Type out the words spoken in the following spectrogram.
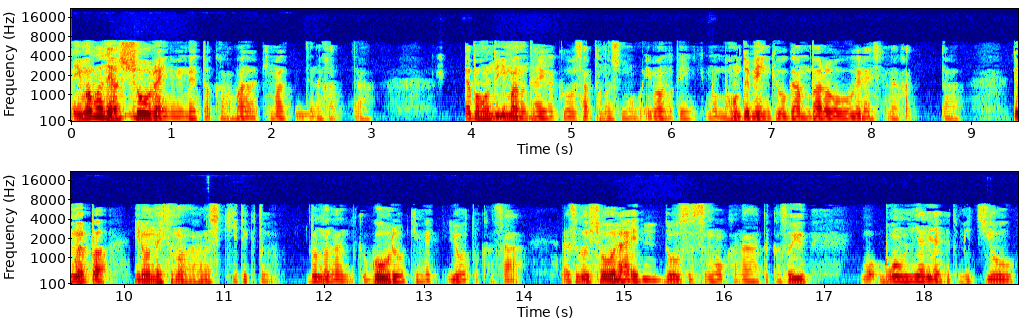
今までは将来の夢とかまだ決まってなかった。やっぱ本当に今の大学をさ楽しもう、今の勉強、もう本当に勉強頑張ろうぐらいしかなかった。でもやっぱいろんな人の話聞いていくと、どんどんなんかゴールを決めようとかさ、すごい将来どう進もうかなとか、そういうもうぼんやりだけど道を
